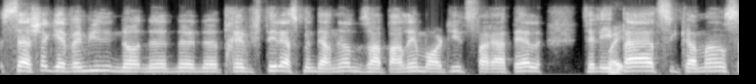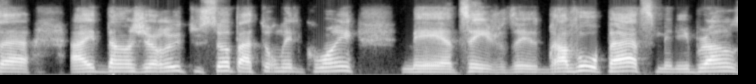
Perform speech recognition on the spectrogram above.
sachant qu'il avait mis notre invité la semaine dernière nous en parlait, Marty, tu te rappelles. Les Pats, ils commencent à, être dangereux, tout ça, à tourner le coin. Mais je veux dire, bravo aux Pats, mais les Browns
